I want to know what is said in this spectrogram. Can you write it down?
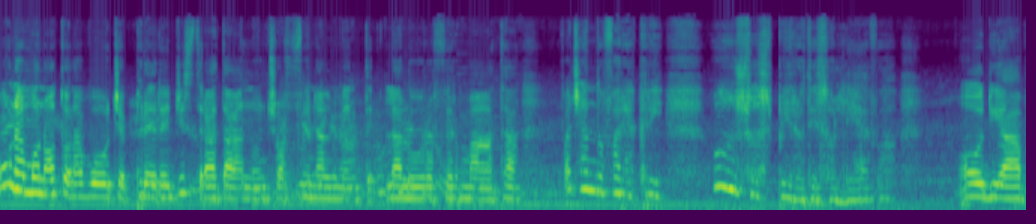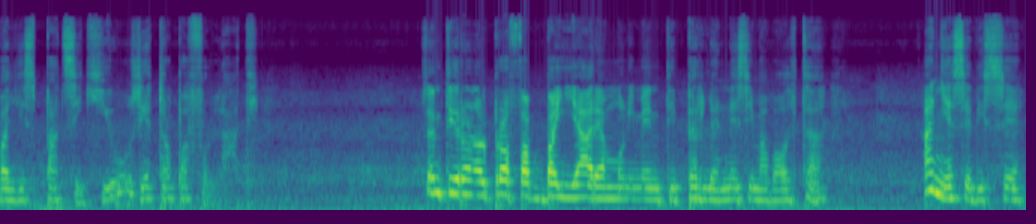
Una monotona voce preregistrata annunciò finalmente la loro fermata, facendo fare a Cree un sospiro di sollievo. Odiava gli spazi chiusi e troppo affollati. Sentirono il prof abbaiare ammonimenti per l'ennesima volta. Agnese disse:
